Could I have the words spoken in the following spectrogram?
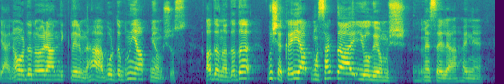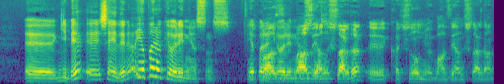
Yani oradan öğrendiklerimle ha burada bunu yapmıyormuşuz. Adana'da da bu şakayı yapmasak daha iyi oluyormuş mesela hani e, gibi e, şeyleri yaparak öğreniyorsunuz. Yaparak bazı, öğreniyorsunuz. bazı yanlışlarda e, kaçınılmıyor bazı yanlışlardan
